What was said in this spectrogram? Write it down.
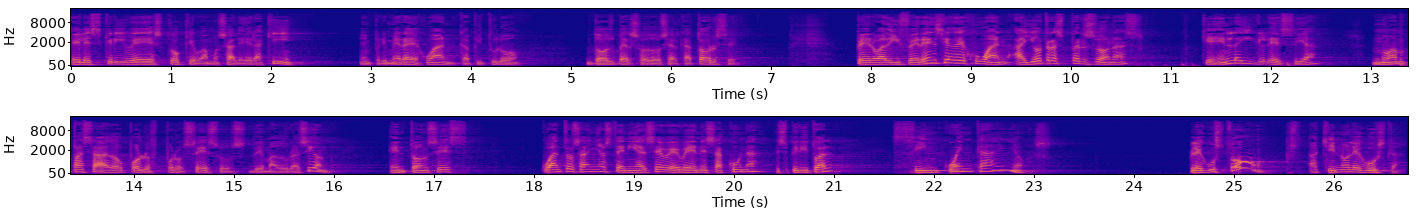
él escribe esto que vamos a leer aquí, en Primera de Juan, capítulo 2, verso 12 al 14. Pero a diferencia de Juan, hay otras personas que en la iglesia no han pasado por los procesos de maduración. Entonces, ¿cuántos años tenía ese bebé en esa cuna espiritual? 50 años. ¿Le gustó? Pues, ¿A quién no le gusta?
